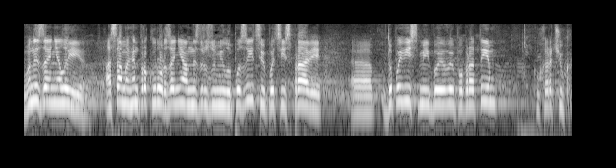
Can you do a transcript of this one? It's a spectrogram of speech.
вони зайняли, а саме генпрокурор зайняв незрозумілу позицію по цій справі. Е, доповість мій бойовий побратим Кухарчук.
